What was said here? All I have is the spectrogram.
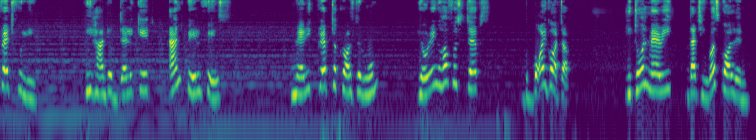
fretfully. He had a delicate and pale face. Mary crept across the room. Hearing her footsteps, the boy got up. He told Mary that he was Colin,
